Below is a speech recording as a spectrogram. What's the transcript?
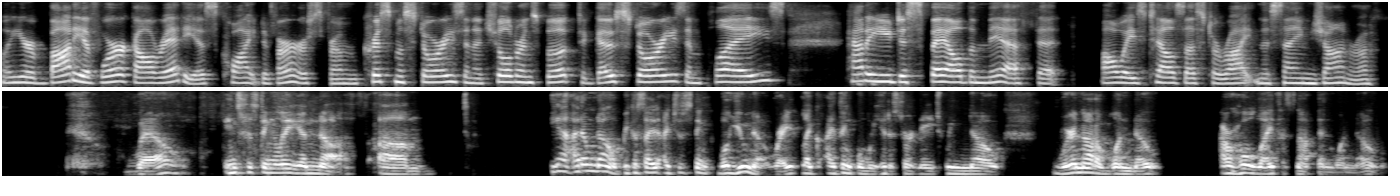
Well, your body of work already is quite diverse from Christmas stories in a children's book to ghost stories and plays. How do you dispel the myth that always tells us to write in the same genre? Well, interestingly enough, um, yeah, I don't know because I, I just think, well, you know, right? Like, I think when we hit a certain age, we know we're not a one note. Our whole life has not been one note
